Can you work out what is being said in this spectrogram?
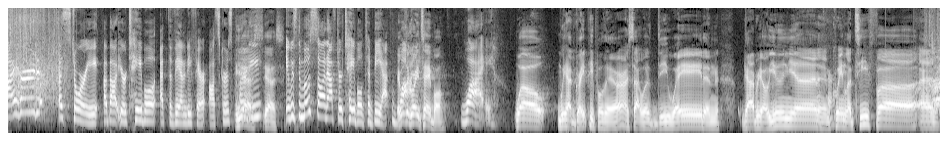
I heard a story about your table at the Vanity Fair Oscars party. Yes, yes. It was the most sought after table to be at. It was a great table. Why? Well, we had great people there. I sat with D. Wade and Gabrielle Union and her. Queen Latifah and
